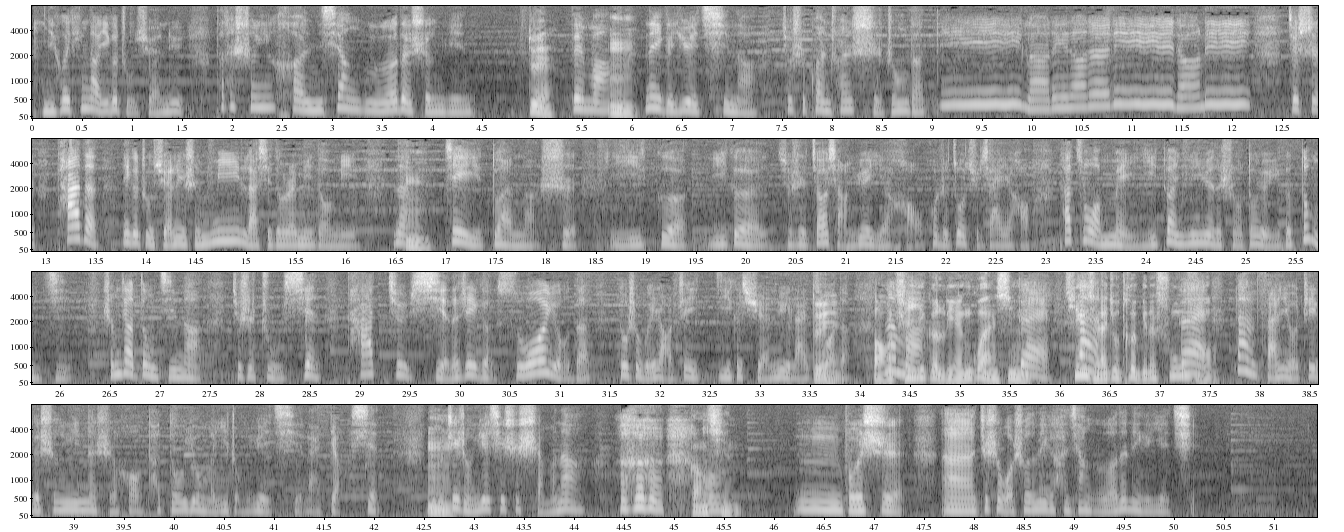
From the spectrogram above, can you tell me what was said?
你会听到一个主旋律，它的声音很像鹅的声音，对，对吗？嗯，那个乐器呢，就是贯穿始终的滴。啦滴啦啦滴啦滴，就是它的那个主旋律是咪啦西哆来咪哆咪。那这一段呢，是一个一个就是交响乐也好，或者作曲家也好，他做每一段音乐的时候都有一个动机。什么叫动机呢？就是主线，他就写的这个所有的都是围绕这一个旋律来做的，保持一个连贯性，对，听起来就特别的舒服。但凡有这个声音的时候，他都用了一种乐器来表现。那么这种乐器是什么呢？钢琴。嗯，不是，呃，就是我说的那个很像鹅的那个乐器。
